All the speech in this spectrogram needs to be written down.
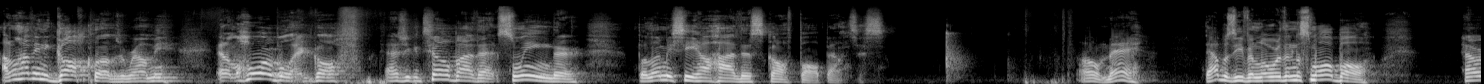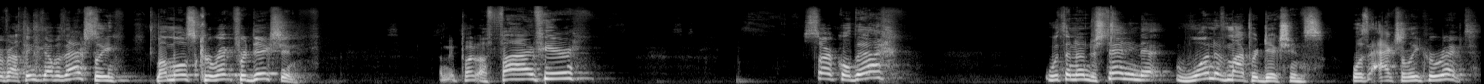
I don't have any golf clubs around me, and I'm horrible at golf, as you can tell by that swing there. But let me see how high this golf ball bounces. Oh man, that was even lower than the small ball. However, I think that was actually my most correct prediction. Let me put a five here circle that with an understanding that one of my predictions was actually correct.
